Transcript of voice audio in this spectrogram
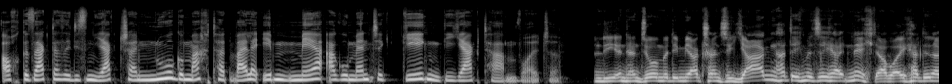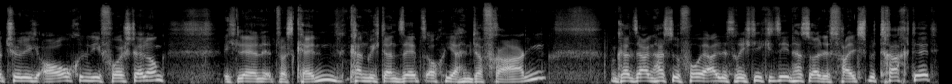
auch gesagt, dass er diesen Jagdschein nur gemacht hat, weil er eben mehr Argumente gegen die Jagd haben wollte. Die Intention, mit dem Jagdschein zu jagen, hatte ich mit Sicherheit nicht. Aber ich hatte natürlich auch die Vorstellung, ich lerne etwas kennen, kann mich dann selbst auch hier hinterfragen und kann sagen, hast du vorher alles richtig gesehen, hast du alles falsch betrachtet?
